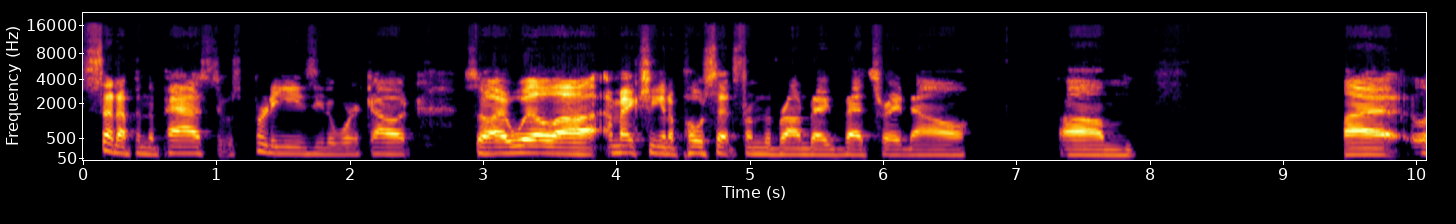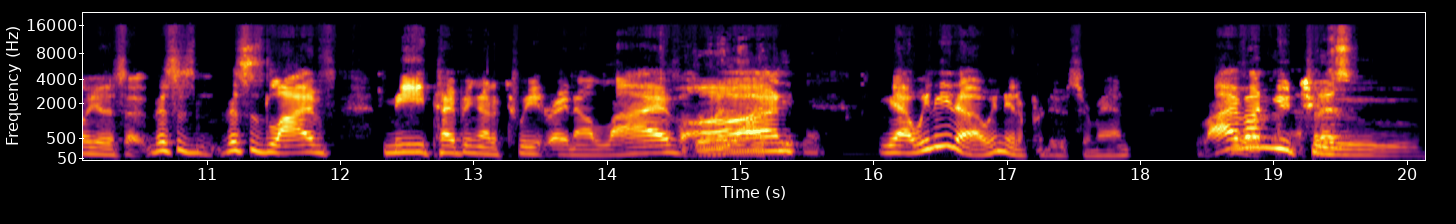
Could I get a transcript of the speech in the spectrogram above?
set up in the past. It was pretty easy to work out. So I will. Uh, I'm actually going to post that from the Brown Bag Bets right now. Um, uh, look at this. This is this is live. Me typing out a tweet right now, live on. Live, yeah, we need a we need a producer, man. Live on YouTube.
